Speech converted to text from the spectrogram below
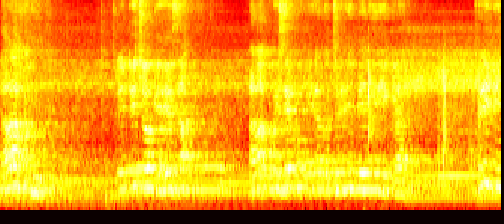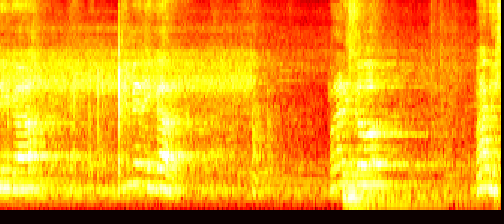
nababwira turi n'icyongereza nabakomeje kumbwira ngo turirimbe n'iringara turirimbe iringara turimbe n'iringara murarishobo mwana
